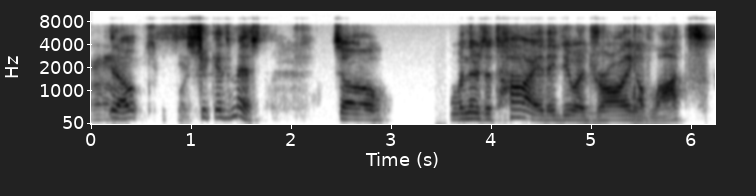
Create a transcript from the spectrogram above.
Oh, You know, that's a good point. shit gets missed. So when there's a tie, they do a drawing of lots.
